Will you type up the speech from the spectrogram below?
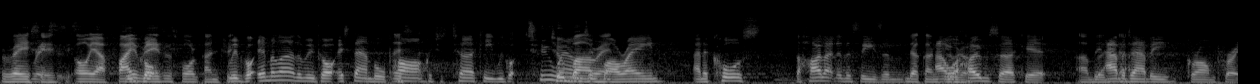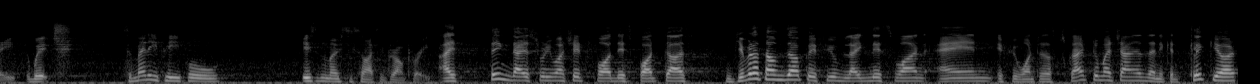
Races. races. Oh yeah, 5 got- races, four countries. We've got Imola, then we've got Istanbul Park, Ist- which is Turkey. We've got two, Two rounds Bahrain. of Bahrain, and of course, the highlight of the season, The our road. home circuit, Abu the Abu Dhabi. Dhabi Grand Prix, which, to many people, isn't the most exciting Grand Prix. I think that is pretty much it for this podcast. Give it a thumbs up if you like this one, and if you want to subscribe to my channel, then you can click here.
